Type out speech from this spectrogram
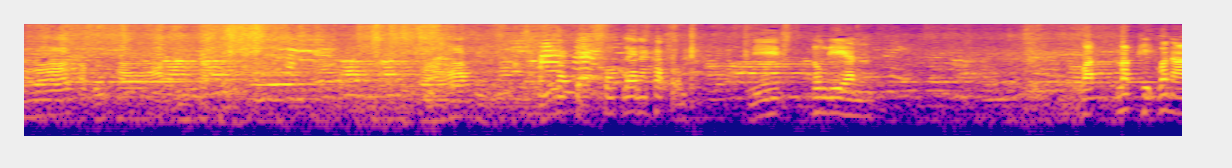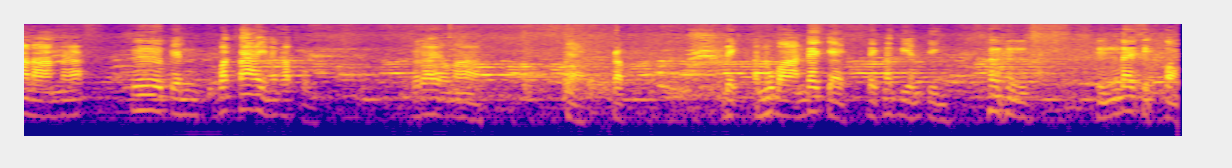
ครับขอบคุณครับครับครับวันนี้ก็แจกครบแล้วนะครับผมนี่โรงเรียน วัดลัทธิวนารามนะฮะคือเป็นวัดใต้นะครับผม ก็ได้เอามาแจกกับเด็กอนุบาลได้แจกเด็กนักเรียนจริง ถึงได้สิบกล่อง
